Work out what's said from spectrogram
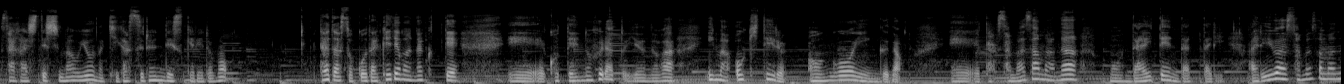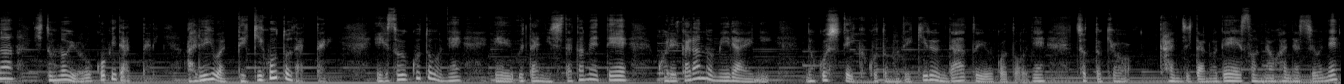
探してしまうような気がするんですけれども。ただそこだけではなくて、えー、古典のフラというのは今起きてるオンゴーイングのさまざまな問題点だったりあるいはさまざまな人の喜びだったりあるいは出来事だったりえー、そういうことをね、えー、歌にしたためてこれからの未来に残していくこともできるんだということをねちょっと今日感じたのでそんなお話をね、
